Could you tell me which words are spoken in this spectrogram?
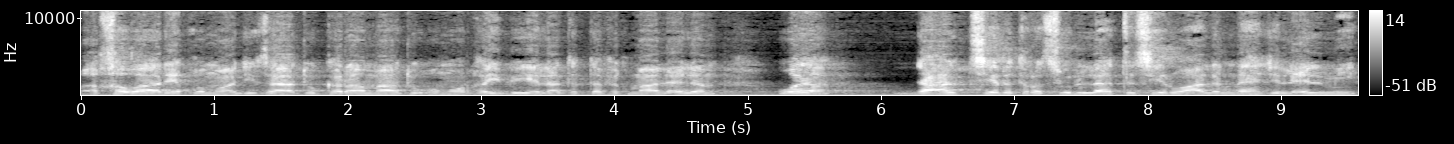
خوارق ومعجزات وكرامات وأمور غيبية لا تتفق مع العلم. وجعلت سيرة رسول الله تسير على النهج العلمي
